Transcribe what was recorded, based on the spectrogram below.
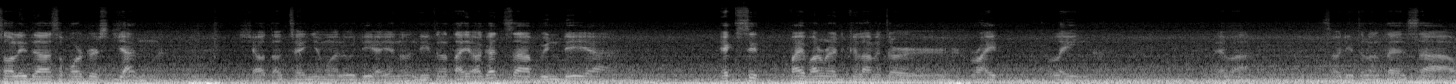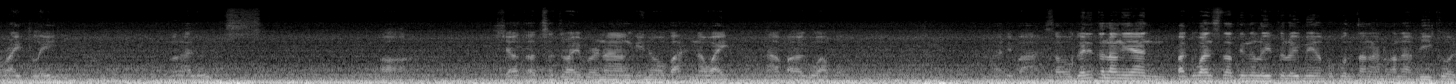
solid ah, supporters diyan. Shoutout sa inyo mga lodi. Ayan oh, dito na tayo agad sa Buendia exit 500 kilometer right lane. 'Di ba? So dito lang tayo sa right lane mga lods. Oh. Shoutout sa driver ng Innova na white, napakagwapo. Ah, di ba? So ganito lang 'yan. Pag once na tinuloy-tuloy mo 'yan papuntang ano ka na Bicol.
